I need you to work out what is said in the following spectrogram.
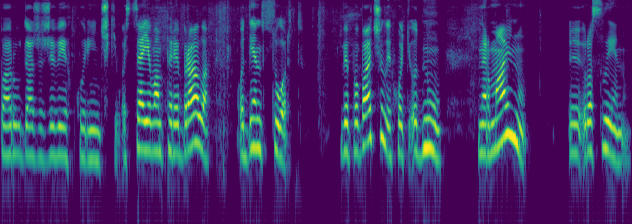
пару даже живих корінчиків. Ось це я вам перебрала один сорт. Ви побачили хоч одну нормальну е, рослину.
